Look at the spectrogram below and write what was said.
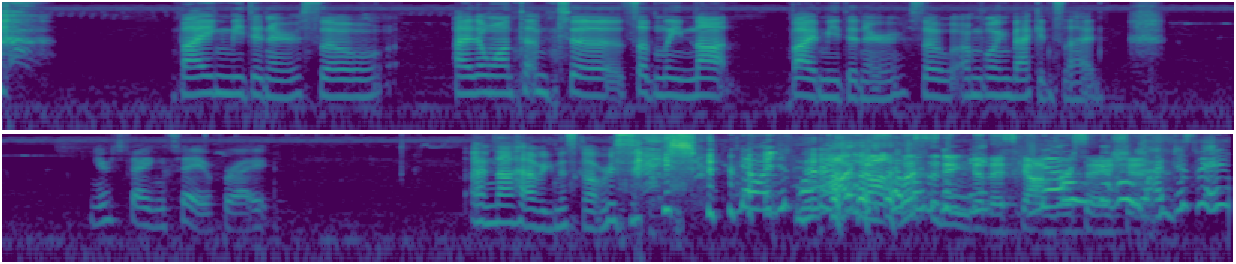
buying me dinner, so I don't want them to suddenly not buy me dinner. So I'm going back inside. You're staying safe, right? I'm not having this conversation. No, I'm just wondering. now. I'm if not someone's listening been to mean- this No, conversation. No, I'm just saying,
